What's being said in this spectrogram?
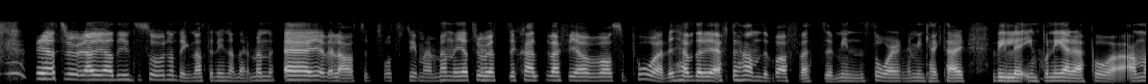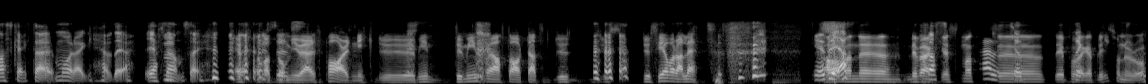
Jag tror, jag hade ju inte sovit någonting natten innan där, men, eller ja, typ två, tre timmar. Men jag tror att själv varför jag var så på, vi hävdade i efterhand, var för att min Thorn, min karaktär, ville imponera på Annas karaktär Morag hävdar jag i efterhand. Mm. Eftersom att de ju är ett par Nick. Du, du minns vad jag har startat. Du, du, du ser vara lätt. Ja men eh, det verkar som att eh, det är på väg att bli så nu då.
